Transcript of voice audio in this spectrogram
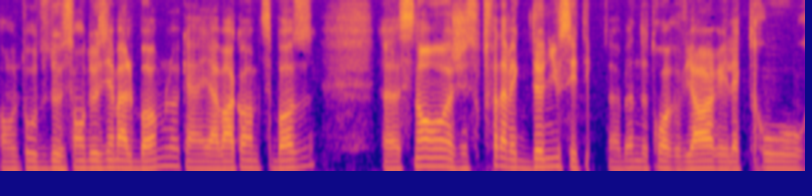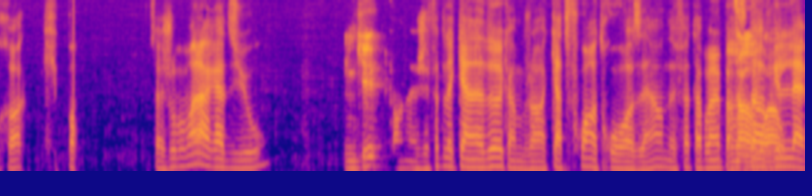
de son deuxième album, là, quand il y avait encore un petit buzz. Euh, sinon, j'ai surtout fait avec The New City. C'est un band de Trois-Rivières, électro-rock, pop. Ça joue pas mal à la radio. Ok. J'ai fait le Canada comme genre quatre fois en trois ans. On a fait la première partie Ah, d'avril wow. la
